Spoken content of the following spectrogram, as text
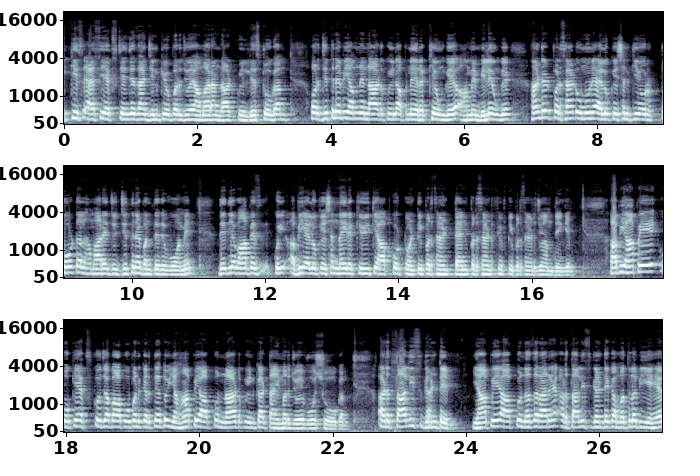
21 ऐसी एक्सचेंजेस हैं जिनके ऊपर जो है हमारा नाट क्वीन लिस्ट होगा। और जितने भी हमने नाट क्वीन अपने रखे होंगे, हमें मिले होंगे 100 परसेंट उन्होंने एलोकेशन की और टोटल हमारे जो जितने बनते थे वो हमें दे दिया। वहाँ पे कोई अभी एलोकेशन नहीं रखी हुई कि आपको twenty percent ten percent fifty percent जो हम देंगे। अब यहाँ पे ओके एक्स को जब आप ओपन करते हैं तो यहाँ पे आपको नाट क्वीन का टाइमर जो है वो शो होगा। 48 घंटे यहाँ पे आपको नज़र आ रहे हैं 48 घंटे का मतलब ये है,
